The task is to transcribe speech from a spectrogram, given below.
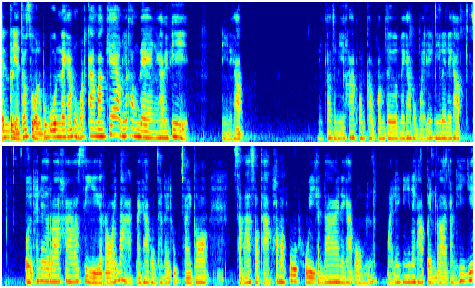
เป็นเหรียญเจ้าสัวหลวงปู่บุญนะครับ ผมวัดกลางบางแก้วเนื้อทองแดงนะครับพี่พี่นี่นะครับนี่ก็จะมีคราบความเก่าความเดิมนะครับ ผมหมายเลขนี้เลยนะครับ เปิดให้ในราคา 400 บาทนะครับ ผมท่านใดถูกใจก็สามารถสอบถามเข้ามาพูดคุยกันได้นะครับ ผมหมายเลขนี้นะครับ เป็นรายการที่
